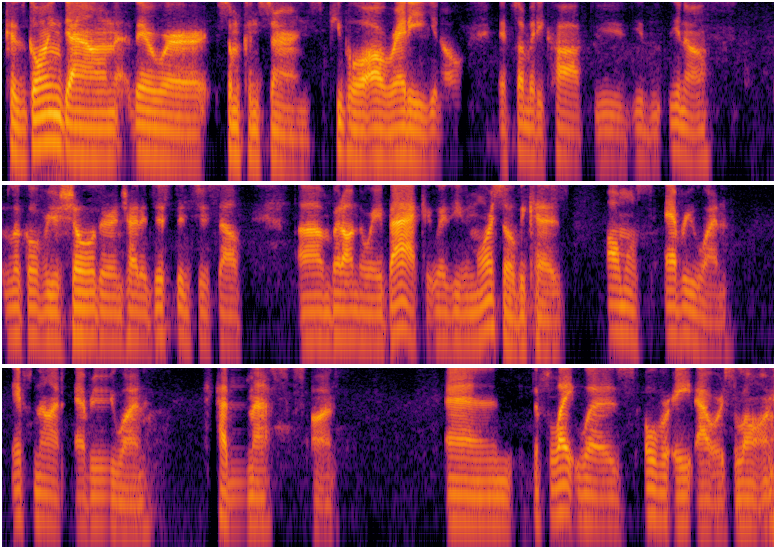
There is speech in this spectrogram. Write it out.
because going down there were some concerns people already you know if somebody coughed you you you know look over your shoulder and try to distance yourself um, but on the way back it was even more so because almost everyone if not everyone had masks on and the flight was over eight hours long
